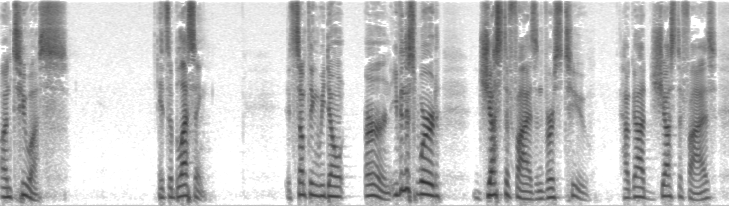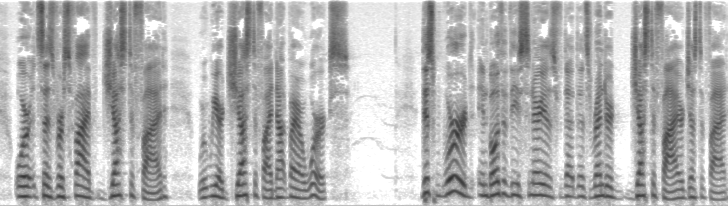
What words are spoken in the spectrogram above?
unto us it's a blessing. It's something we don't earn. Even this word justifies in verse 2, how God justifies, or it says, verse 5, justified. We are justified not by our works. This word in both of these scenarios that, that's rendered justify or justified,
